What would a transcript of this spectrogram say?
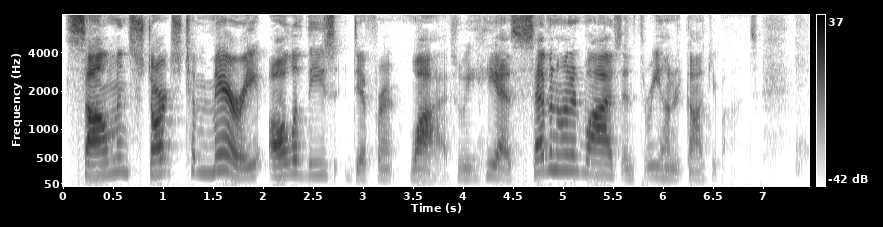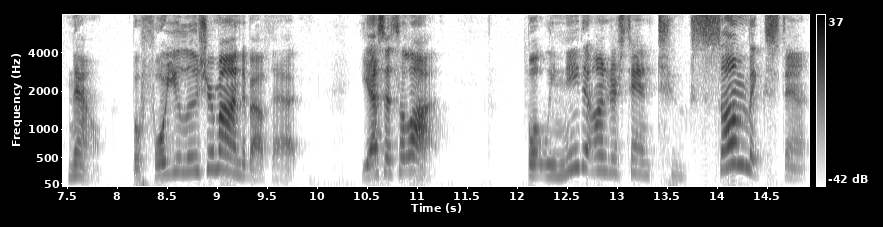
Solomon starts to marry all of these different wives. He has 700 wives and 300 concubines. Now, before you lose your mind about that, yes, it's a lot. But we need to understand to some extent,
